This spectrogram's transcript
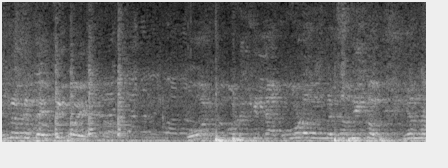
നിങ്ങൾക്ക് തെറ്റിപ്പോയി. വോട്ട് കൊടുക്കില്ല കൂടെ നിന്ന് ചതിക്കും എന്ന്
